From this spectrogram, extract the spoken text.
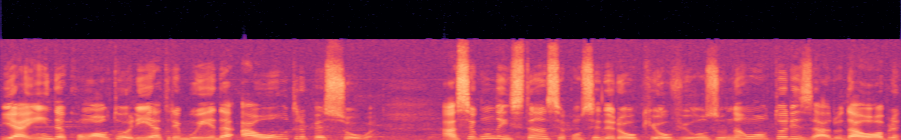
e ainda com autoria atribuída a outra pessoa. A segunda instância considerou que houve uso não autorizado da obra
